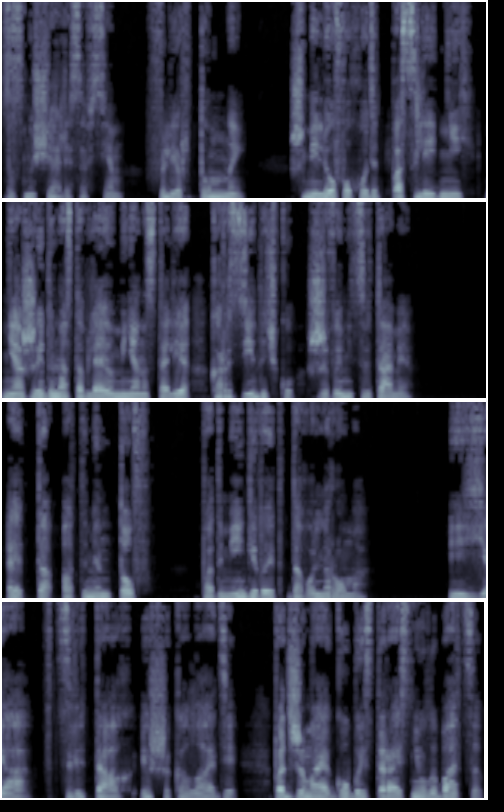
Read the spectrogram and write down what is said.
Засмущали совсем. Флиртуны. Шмелев уходит последний, неожиданно оставляя у меня на столе корзиночку с живыми цветами. «Это от ментов», — подмигивает довольно Рома. И я в цветах и шоколаде, поджимая губы и стараясь не улыбаться,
